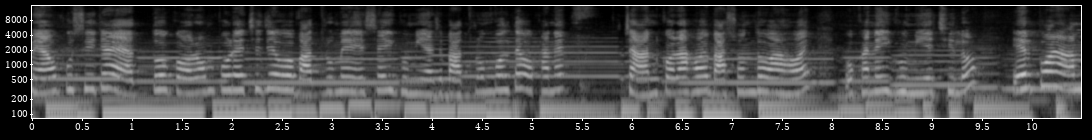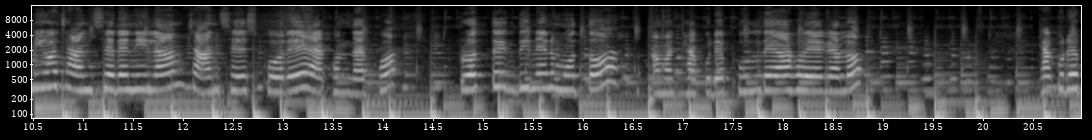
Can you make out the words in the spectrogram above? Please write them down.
ম্যাও পুষিটা এত গরম পড়েছে যে ও বাথরুমে এসেই ঘুমিয়ে আছে। বাথরুম বলতে ওখানে চান করা হয়, বাসন ধোয়া হয়, ওখানেই ঘুমিয়েছিল। এরপর আমিও চান সেরে নিলাম। চান শেষ করে এখন দেখো প্রত্যেক দিনের মতো আমার ঠাকুরে ফুল দেয়া হয়ে গেল। ঠাকুরের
